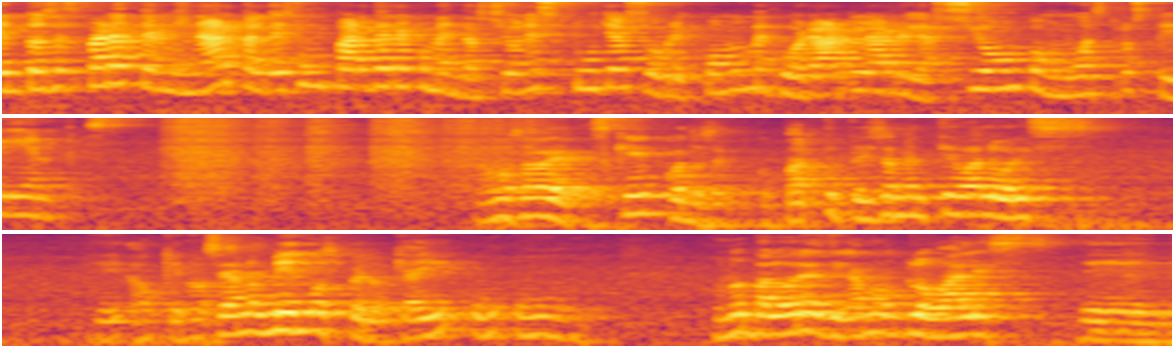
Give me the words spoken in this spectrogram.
Entonces, para terminar, tal vez un par de recomendaciones tuyas sobre cómo mejorar la relación con nuestros clientes. Vamos a ver, es que cuando se comparten precisamente valores, eh, aunque no sean los mismos, pero que hay un- un- unos valores, digamos, globales de,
